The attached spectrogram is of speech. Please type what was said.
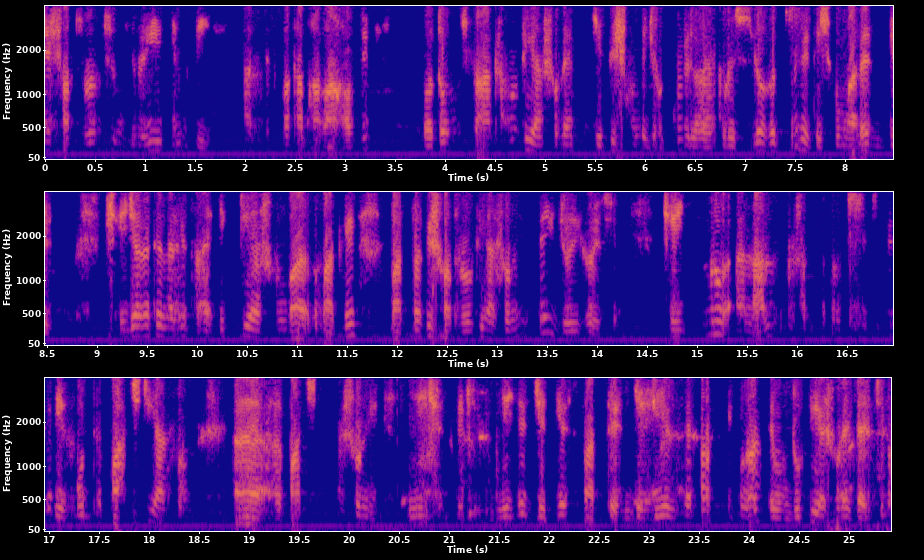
যে সতেরো জন এমপি। তাদের কথা ভাবা হবে। গত বছর আঠারোটি আসনে বিজেপির সঙ্গে জোট করে লড়াই করেছিল হচ্ছে নীতিশ কুমারের। সেই জায়গাতে দাঁড়িয়ে তারা একটি আসন বাকে বাদ বাকি সতেরোটি আসনেই জয়ী হয়েছে। সেই জন্য লালু প্রসাদ এর মধ্যে পাঁচটি আসন পাঁচটি আসনে নিজের জেডিএস প্রার্থী জেডিএস প্রার্থী করার এবং দুটি আসনে চাইছিল।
